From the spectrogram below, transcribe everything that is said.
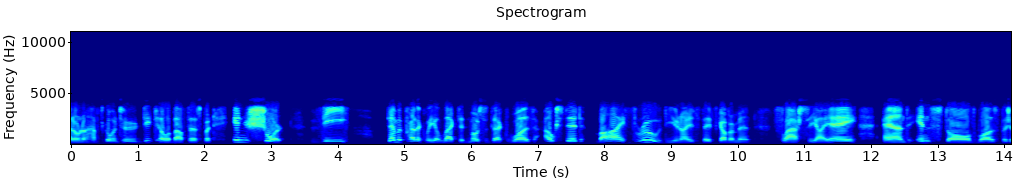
I don't have to go into detail about this, but in short, the democratically elected Mossadegh was ousted by through the United States government slash CIA, and installed was the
